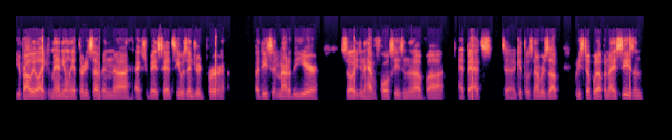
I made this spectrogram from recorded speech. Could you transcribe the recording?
you're probably like, man, he only had 37 uh, extra base hits. He was injured for a decent amount of the year, so he didn't have a full season of uh, at bats to get those numbers up. But he still put up a nice season.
